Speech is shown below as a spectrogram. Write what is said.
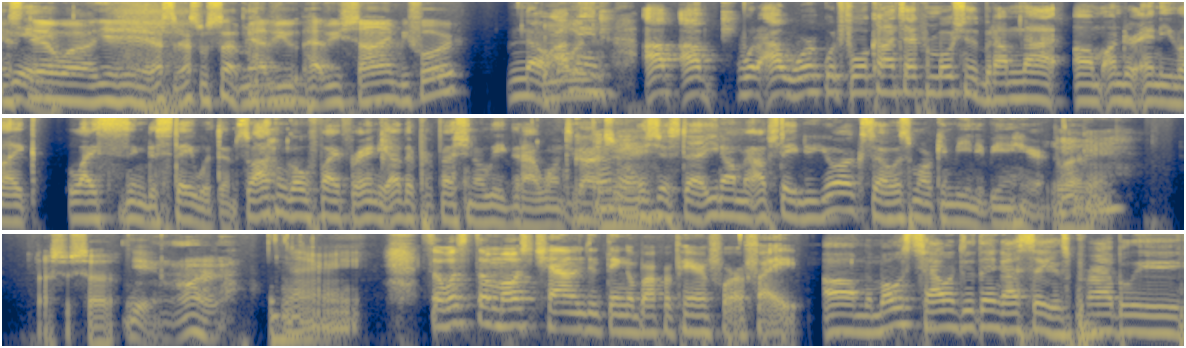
and Yeah. still uh yeah yeah that's that's what's up man. Have you have you signed before? No, I mean, I I what I work with full contact promotions, but I'm not um under any like licensing to stay with them. So I can go fight for any other professional league that I want to. Gotcha. Okay. It's just that you know I'm in upstate New York, so it's more convenient being here. Right. Okay. That's what's up. Yeah. All right. All right. So, what's the most challenging thing about preparing for a fight? Um, the most challenging thing I say is probably.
